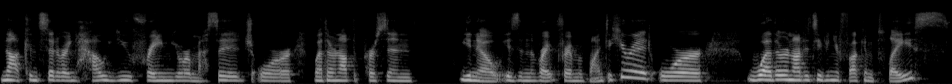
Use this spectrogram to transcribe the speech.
not considering how you frame your message or whether or not the person, you know, is in the right frame of mind to hear it or whether or not it's even your fucking place,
